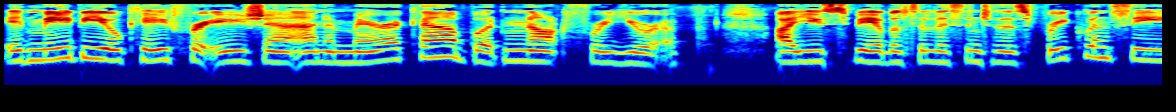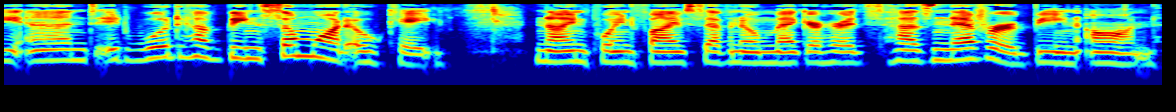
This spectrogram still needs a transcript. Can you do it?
It may be okay for Asia and America, but not for Europe. I used to be able to listen to this frequency and it would would have been somewhat okay. 9.570 megahertz has never been on.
